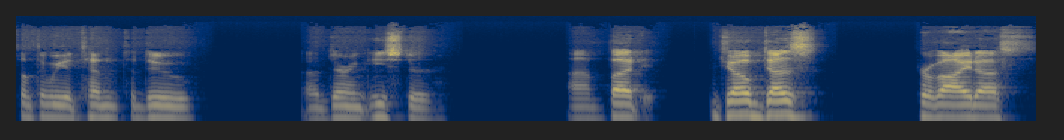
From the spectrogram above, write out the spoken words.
something we intend to do uh, during Easter. Um, but Job does provide us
